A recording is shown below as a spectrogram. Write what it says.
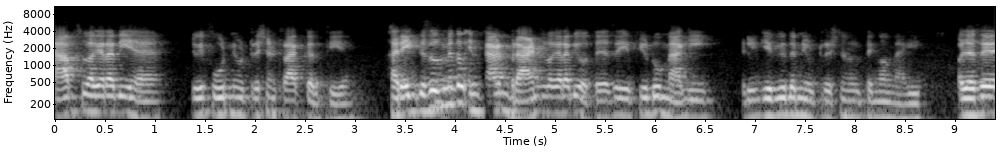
एप्स वगैरह भी है, जो कि फ़ूड न्यूट्रिशन ट्रैक करती है। हर एक जैसे उसमें तो इनफैक्ट ब्रांड्स वगैरह भी होते हैं जैसे if you do Maggi it will give you the nutritional thing of Maggi और जैसे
